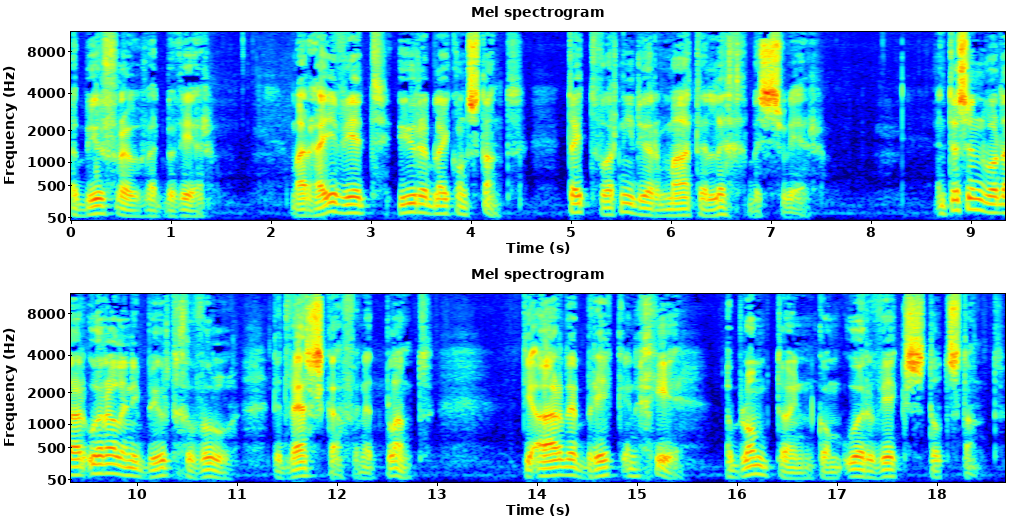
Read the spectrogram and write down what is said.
'n Buurvrou wat beweer. Maar hy weet ure bly konstant. Tyd word nie deur mate lig besweer. Intussen word daar oral in die buurt gewoel, dit werskaf en dit plant. Die aarde breek en gee, 'n blomtuin kom oorweeks tot stand.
